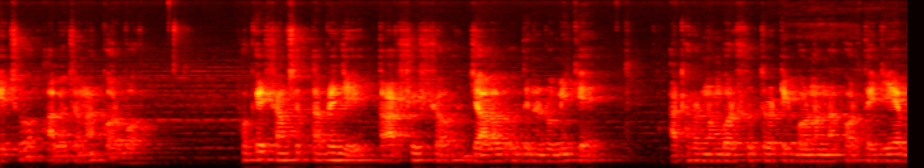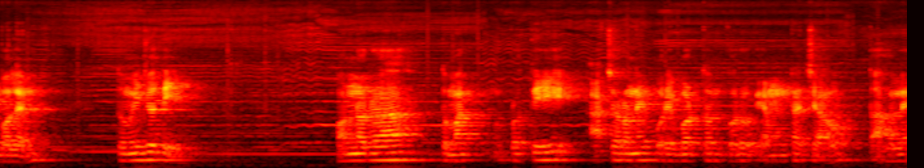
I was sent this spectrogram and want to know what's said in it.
কিছু আলোচনা করব। ফকির শামসের তাবরেজি তার শিষ্য জালাল উদ্দিন রুমিকে আঠারো নম্বর সূত্রটি বর্ণনা করতে গিয়ে বলেন, তুমি যদি অন্যরা তোমার প্রতি আচরণে পরিবর্তন করুক এমনটা চাও, তাহলে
